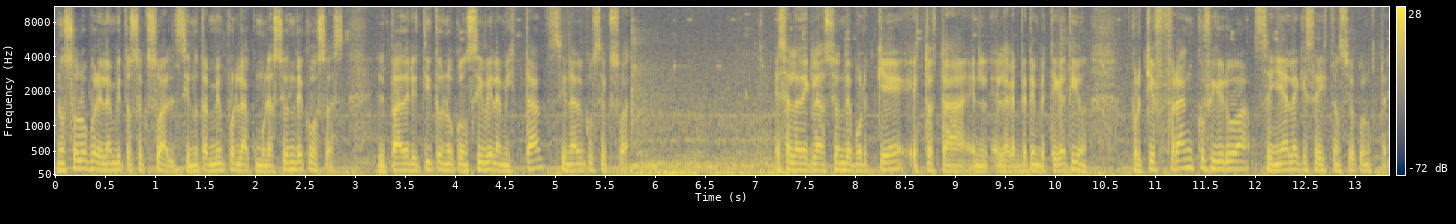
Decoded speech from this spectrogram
no solo por el ámbito sexual, sino también por la acumulación de cosas. El padre Tito no concibe la amistad sin algo sexual. Esa es la declaración de por qué, esto está en, la carpeta investigativa, por qué Franco Figueroa señala que se distanció con usted.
